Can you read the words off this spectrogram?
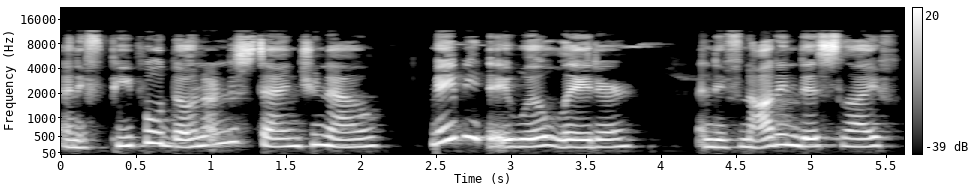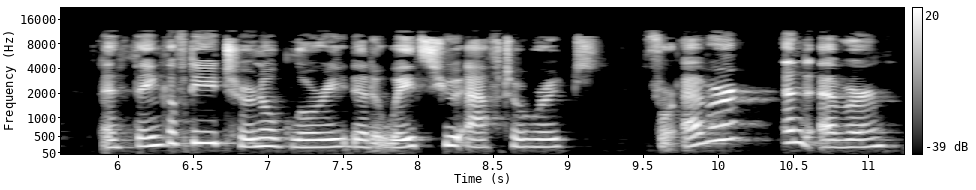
And if people don't understand you now, Maybe they will later, and if not in this life, then think of the eternal glory that awaits you afterwards, forever and ever.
